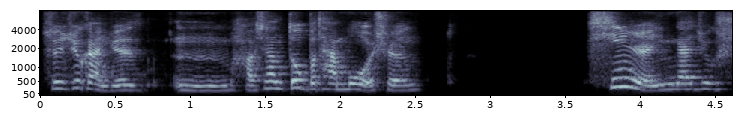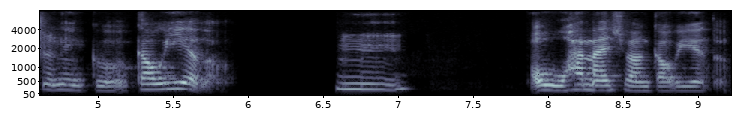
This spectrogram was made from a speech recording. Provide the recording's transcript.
所以就感觉嗯，好像都不太陌生。新人应该就是那个高叶了。嗯，哦，我还蛮喜欢高叶的，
